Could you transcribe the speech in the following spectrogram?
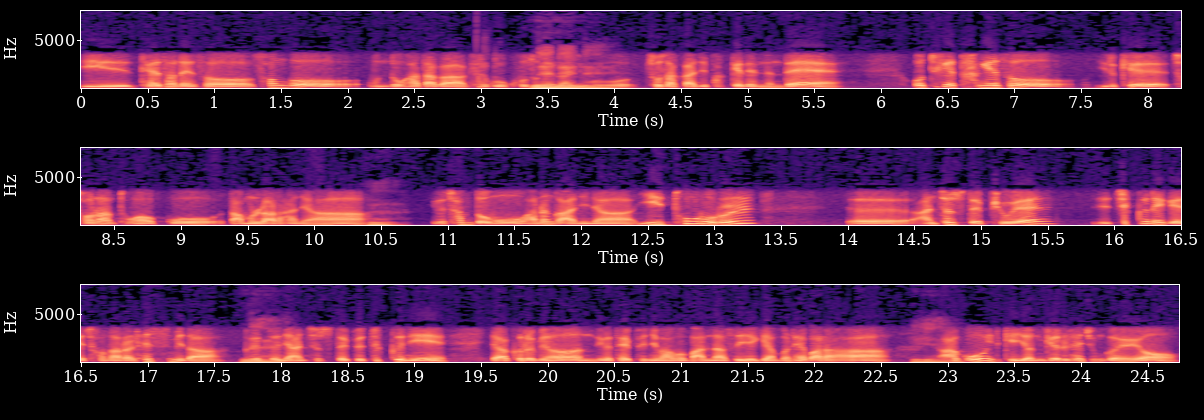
이 대선에서 선거 운동하다가 결국 고소돼가지고 조사까지 받게 됐는데 어떻게 당에서 이렇게 전화 한 통화 없고 나몰라라 하냐 네. 이거 참 너무 하는 거 아니냐 이 토로를 에, 안철수 대표의 이 측근에게 전화를 했습니다. 그랬더니 네. 안철수 대표 측근이 야 그러면 이거 대표님 한번 만나서 얘기 한번 해봐라 예. 라고 이렇게 연결을 해준 거예요.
